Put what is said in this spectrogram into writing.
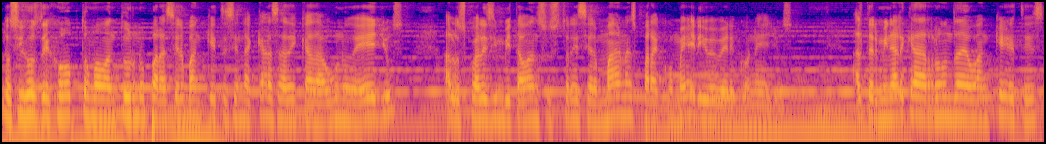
Los hijos de Job tomaban turno para hacer banquetes en la casa de cada uno de ellos, a los cuales invitaban sus tres hermanas para comer y beber con ellos. Al terminar cada ronda de banquetes,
